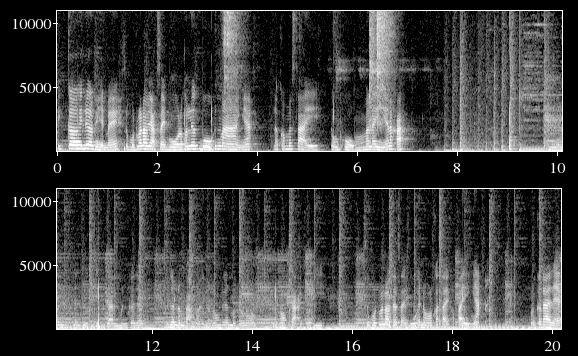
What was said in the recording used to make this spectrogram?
ติกเกอร์ให้เลือกเนี่ยเห็นไหมสมมติว่าเราอยากใส่โบว์เราก็เลือกโบขึ้นมาอย่างเงี้ยแล้วก็มาใส่ตรงผมอะไรอย่างเงี้ยนะคะ กันมันก็จะเลื่อนลำบากหน่อยเราต้องเลื่อนมาข้างนอกแล้วก็กะให้พอดี สมมติว่าเราจะใส่บูให้น้องแล้วก็ใส่เข้าไปอย่างเงี้ย มันก็ได้แล้ว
